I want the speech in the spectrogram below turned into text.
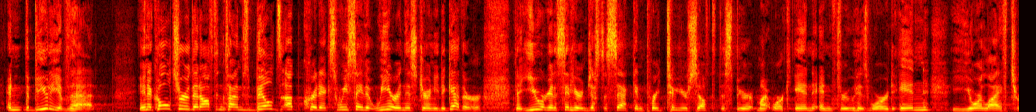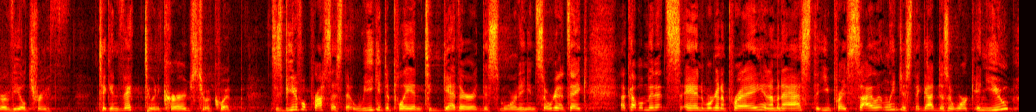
And the beauty of that in a culture that oftentimes builds up critics, we say that we are in this journey together. That you are going to sit here in just a sec and pray to yourself that the Spirit might work in and through His Word in your life to reveal truth, to convict, to encourage, to equip. It's this beautiful process that we get to plan together this morning. And so we're going to take a couple minutes and we're going to pray. And I'm going to ask that you pray silently, just that God doesn't work in you.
